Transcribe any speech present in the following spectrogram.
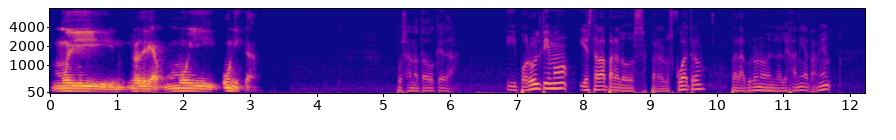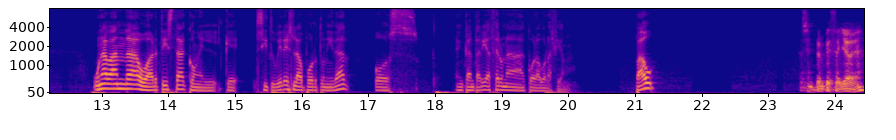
muy, no lo diría, muy única. Pues anotado queda. Y por último, y esta va para los, para los cuatro, para Bruno en la lejanía también, una banda o artista con el que, si tuvierais la oportunidad, os encantaría hacer una colaboración. Pau, Siempre empiezo yo, ¿eh?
